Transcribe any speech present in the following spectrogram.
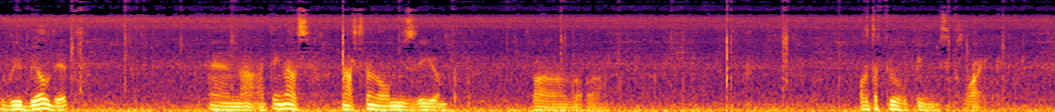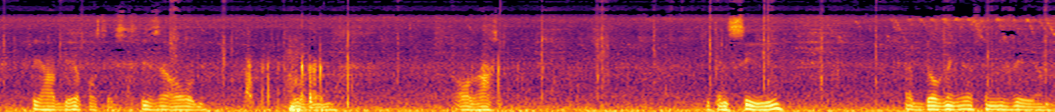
rebuild it, and uh, I think that's National Museum of, uh, of the Philippines, Clark. See how beautiful this is. This is an old building all hospital. You can see the building is a museum.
